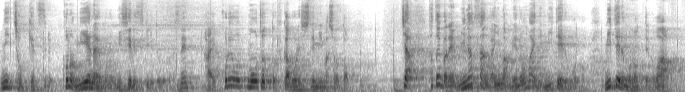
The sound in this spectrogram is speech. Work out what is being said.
に直結する。この見えないものを見せるスキルということですね。はい。これをもうちょっと深掘りしてみましょうと。じゃあ例えばね皆さんが今目の前で見ているもの。見てるものっていうのは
